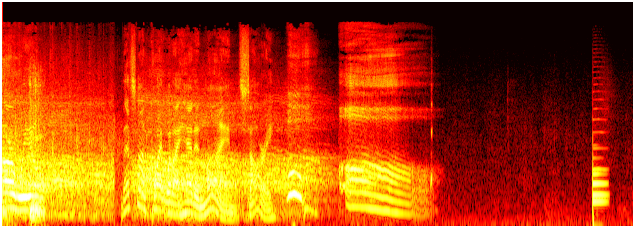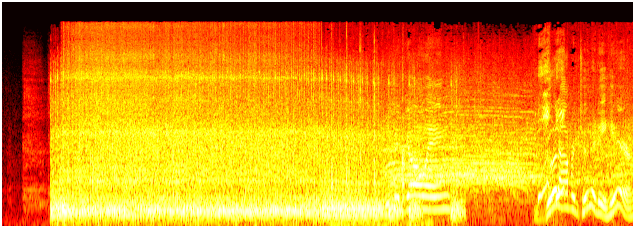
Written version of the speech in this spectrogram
Are, Wheel. That's not quite what I had in mind. Sorry. Oh. Keep it going. Good opportunity here.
